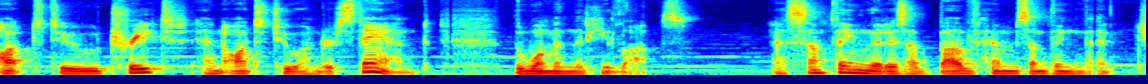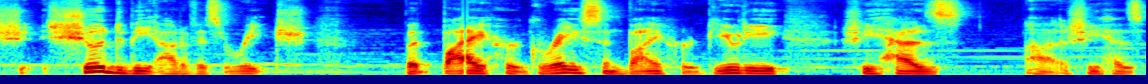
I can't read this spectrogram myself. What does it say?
ought to treat and ought to understand the woman that he loves as something that is above him, something that sh- should be out of his reach. But by her grace and by her beauty, she has uh, she has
